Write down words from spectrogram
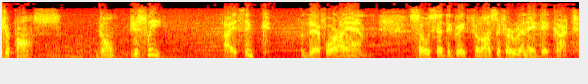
Je pense. Donc, je suis. I think, therefore I am. So said the great philosopher Rene Descartes.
